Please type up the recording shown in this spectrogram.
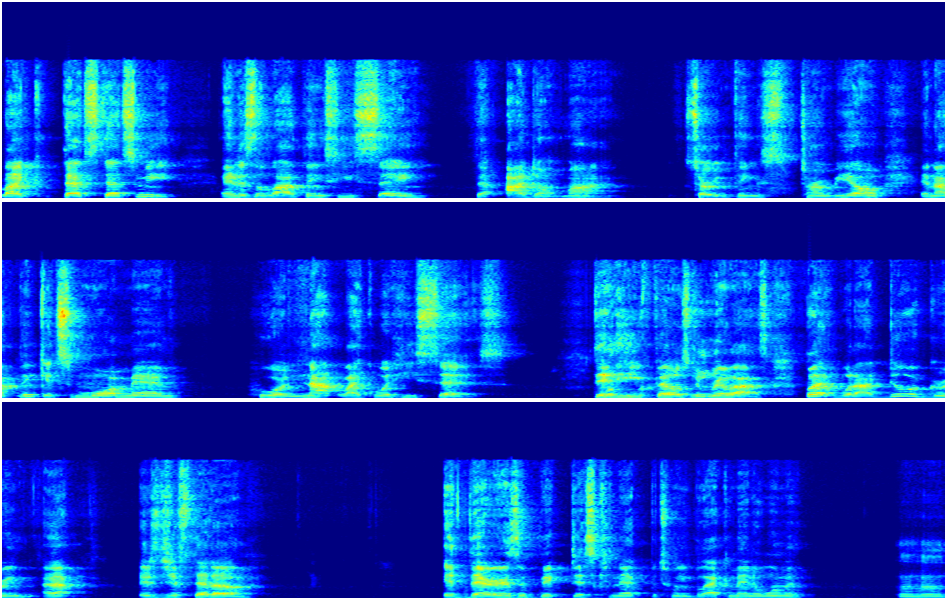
Like that's that's me. And there's a lot of things he say that I don't mind. Certain things turn me on, and I think it's more men who are not like what he says than Well, he fails to he- realize. But what I do agree, and I, is just that uh, if there is a big disconnect between black men and women, hmm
